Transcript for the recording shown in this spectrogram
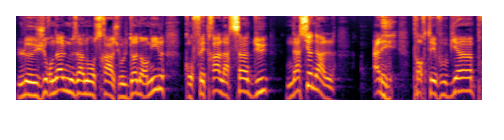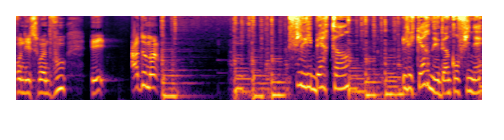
le journal nous annoncera, je vous le donne en mille, qu'on fêtera la Saint du National. Allez, portez-vous bien, prenez soin de vous, et à demain. Philippe Bertin, les carnets d'un confiné.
